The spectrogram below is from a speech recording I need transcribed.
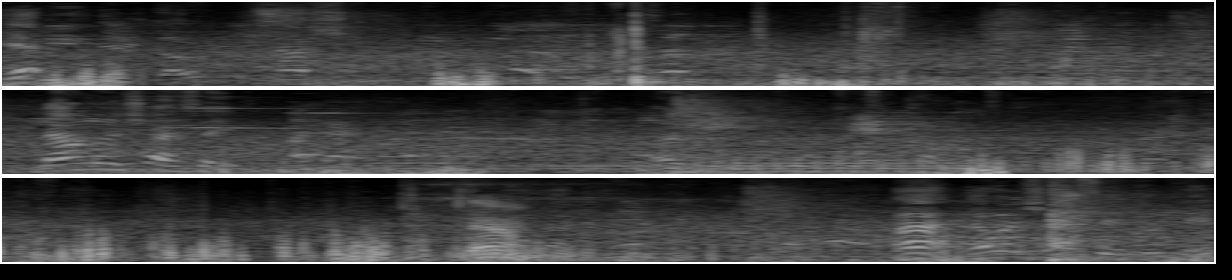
Yep, there we go. Now shoot. Now I'm gonna try and save. Okay. Damn. Alright, now I'm gonna try and save it, okay?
